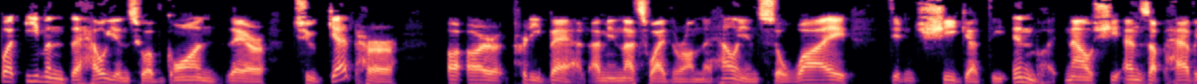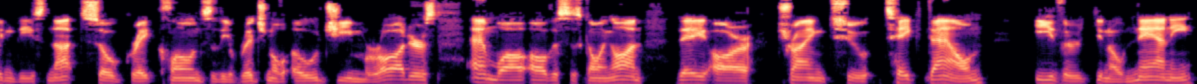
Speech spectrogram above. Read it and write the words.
But even the Hellions who have gone there to get her are, are pretty bad. I mean, that's why they're on the Hellions. So why didn't she get the invite? Now she ends up having these not so great clones of the original OG Marauders. And while all this is going on, they are trying to take down either, you know, nanny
